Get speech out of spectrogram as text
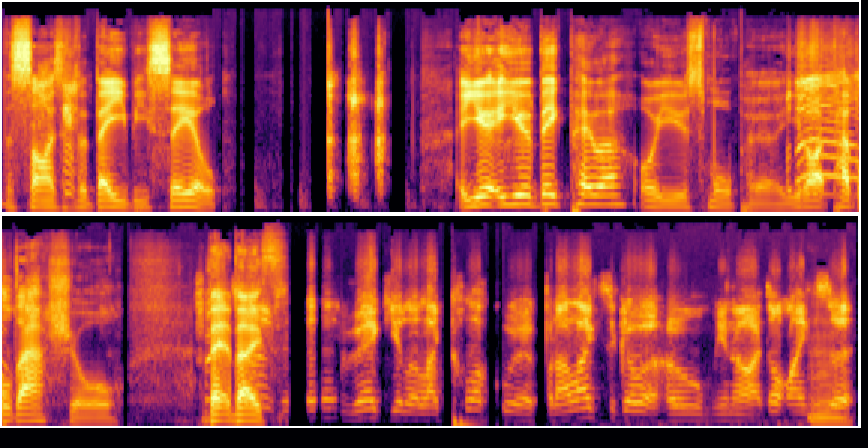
the size of a baby seal." Are you are you a big pooer or are you a small pooer? You like Pebble Dash or a bit of both? Regular, like clockwork, but I like to go at home. You know, I don't like Mm. to.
